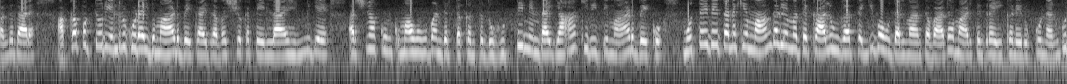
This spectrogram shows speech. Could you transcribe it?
ಬಂದಿದ್ದಾರೆ. ಅಕ್ಕಪಕ್ಕದವ್ರು ಎಲ್ಲರೂ ಕೂಡ ಇದು ಮಾಡಬೇಕಾದ್ರೆ ಅವಶ್ಯಕತೆ ಇಲ್ಲ. ಹೆಣ್ಣಿಗೆ ಅರ್ಶಿನ ಕುಂಕುಮ ಹೂ ಬಂದಿರತಕ್ಕಂಥದ್ದು ಹುಟ್ಟಿನಿಂದ ಯಾಕೆ ರೀತಿ ಮಾಡಬೇಕು? ಮುತ್ತೈದೆ ತನಕ್ಕೆ ಮಾಂಗಲ್ಯ ಮತ್ತೆ ಕಾಲುಂಗ್ರ ತೆಗಿಬಹುದಲ್ವಾ ಅಂತ ವಾದ ಮಾಡ್ತಿದ್ರೆ ಈ ಕಡೆ ರುಕ್ಕು ನನಗೂ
